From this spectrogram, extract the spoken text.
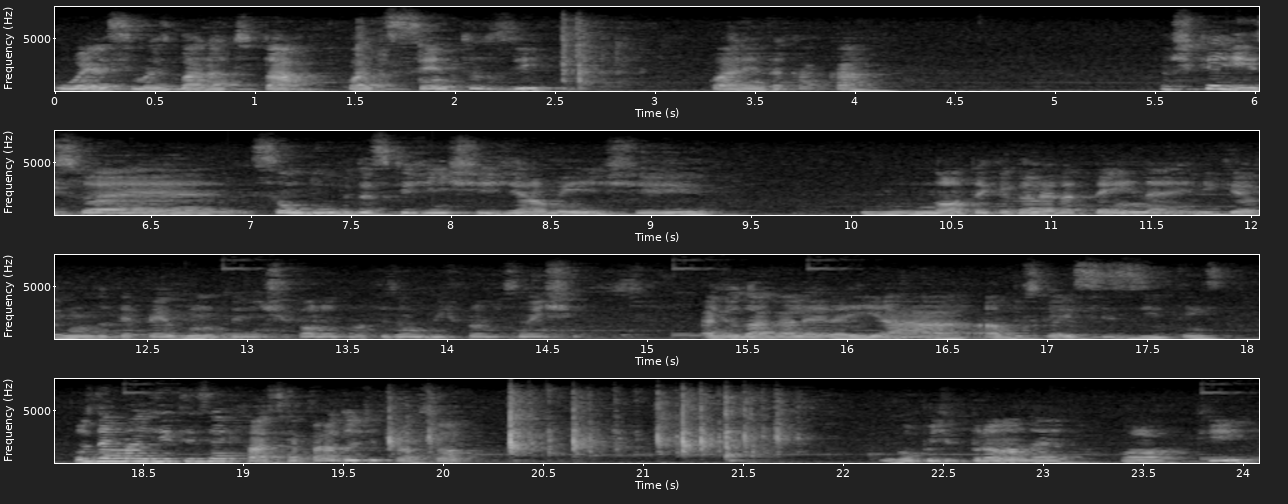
O S mais barato tá 440 kk. Acho que é isso. É, são dúvidas que a gente geralmente nota que a galera tem, né? E que alguns até perguntam. A gente falou para fazer um vídeo para justamente ajudar a galera aí a, a buscar esses itens. Os demais itens é fácil. Reparador de prão, só roupa de prão, né? Coloco aqui,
